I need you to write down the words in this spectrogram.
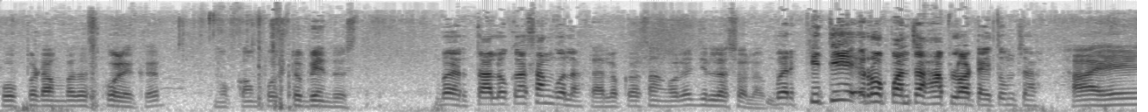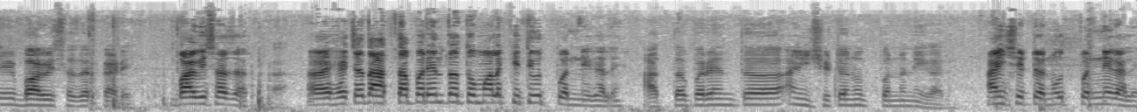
पोपट अंबादास कोळेकर. मुक्काम पोस्ट बेंदोस्त. बरं तालुका सांगोला. तालुका सांगोला जिल्हा सोलापूर. बरं किती रोपांचा हा प्लॉट आहे तुमचा? हा आहे बावीस हजार काढे बावीस हजार. ह्याच्यात आतापर्यंत तुम्हाला किती उत्पन्न निघाले? आतापर्यंत ऐंशी टन उत्पन्न निघाले. ऐंशी टन उत्पन्न निघाले.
